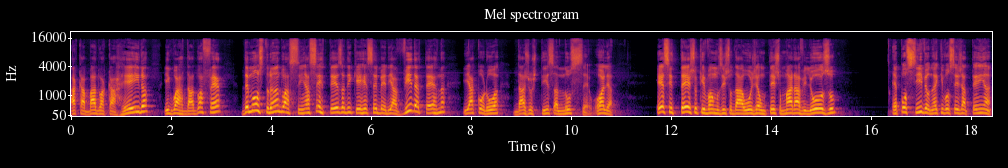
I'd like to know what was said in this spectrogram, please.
acabado a carreira e guardado a fé, demonstrando assim a certeza de que receberia a vida eterna e a coroa da justiça no céu. Olha, esse texto que vamos estudar hoje é um texto maravilhoso. É possível, não é, que você já tenha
